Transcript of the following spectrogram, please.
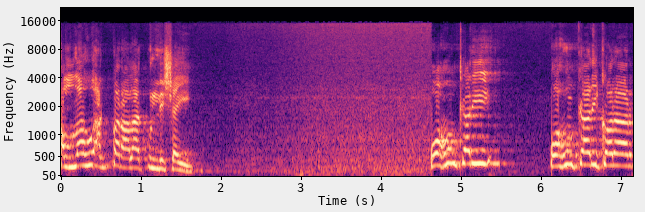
আল্লাহু আকবার আলা কুল্লি শাহী অহংকারী অহংকারী করার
